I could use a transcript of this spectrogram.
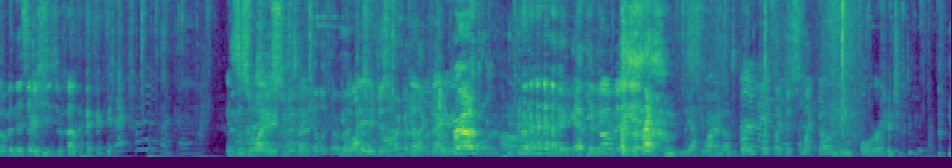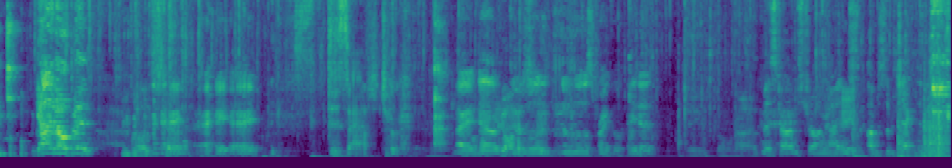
Open this Hershey's water. Did that come in my phone? This is why as soon as I feel like I'm You about to just fucking It let go. It and broke. lean forward. Keep Anthony. opening it. Yeah, why not break once I just let go and lean forward? Got it open. Oh, it's terrible. Alright, alright. Disaster. Alright, now oh do a little, do a little sprinkle. Hey, Dad. Hey, what's going on? Mr. Armstrong, I Hey. am, I'm subjected to this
